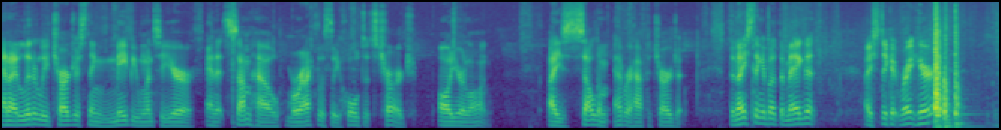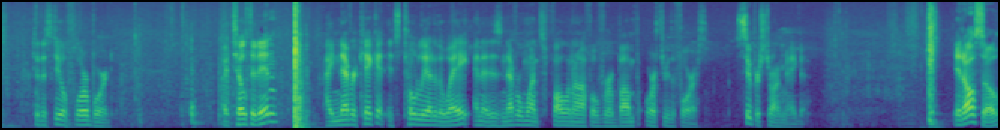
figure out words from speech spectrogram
and I literally charge this thing maybe once a year, and it somehow miraculously holds its charge all year long. I seldom ever have to charge it. The nice thing about the magnet, I stick it right here to the steel floorboard. I tilt it in, I never kick it, it's totally out of the way, and it has never once fallen off over a bump or through the forest. Super strong magnet. It also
